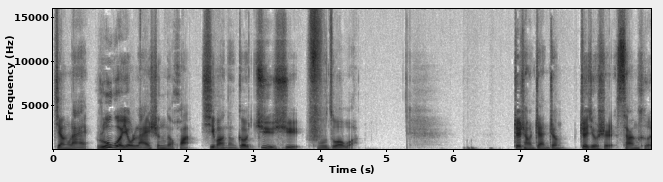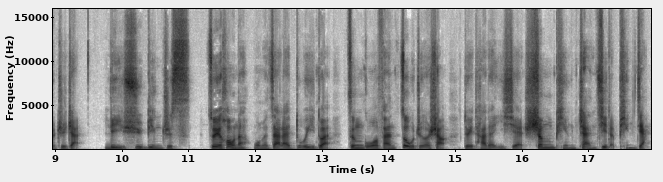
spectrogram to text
将来如果有来生的话，希望能够继续辅佐我。这场战争，这就是三河之战，李旭兵之死。最后呢，我们再来读一段。曾国藩奏折上对他的一些生平战绩的评价，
